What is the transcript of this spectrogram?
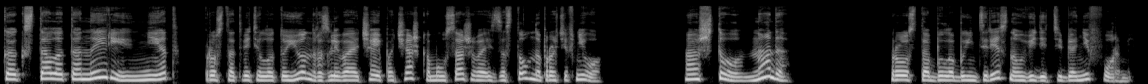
«Как стало Танери, нет», просто ответила Туйон, разливая чай по чашкам и усаживаясь за стол напротив него. «А что, надо?» «Просто было бы интересно увидеть тебя не в форме».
